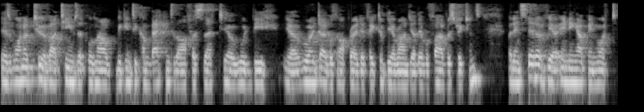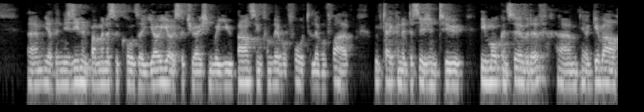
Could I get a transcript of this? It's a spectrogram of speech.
There's one or two of our teams that will now begin to come back into the office that you know would be you know weren't able to operate effectively around your level five restrictions. But instead of you know ending up in what um, yeah, the New Zealand Prime Minister calls a yo-yo situation where you're bouncing from level four to level five. We've taken a decision to be more conservative, um, you know, give our,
